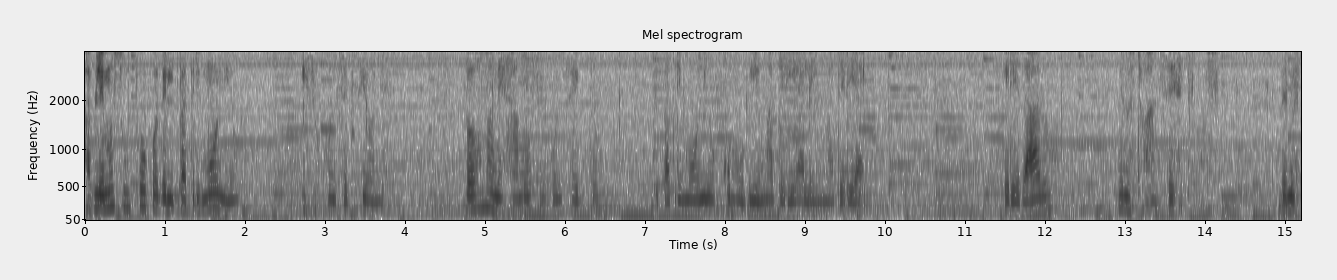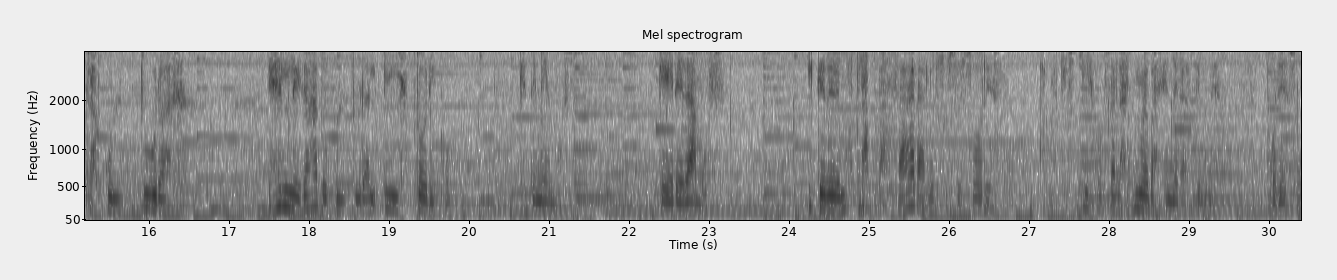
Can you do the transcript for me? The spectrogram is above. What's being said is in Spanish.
Hablemos un poco del patrimonio y sus concepciones. Todos manejamos el concepto de patrimonio como bien material e inmaterial, heredado de nuestros ancestros, de nuestras culturas. Es el legado cultural e histórico que tenemos, que heredamos y que debemos traspasar a los sucesores, a nuestros hijos, a las nuevas generaciones. Por eso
